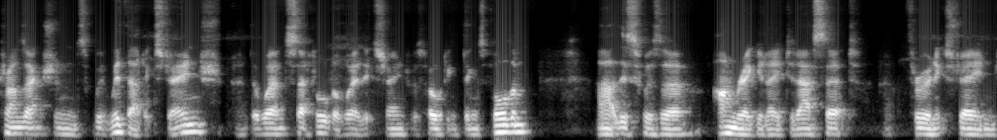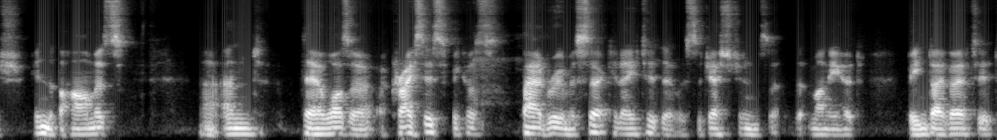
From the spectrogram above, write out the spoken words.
transactions with, with that exchange that weren't settled or where the exchange was holding things for them. Uh, this was a unregulated asset uh, through an exchange in the Bahamas, uh, and there was a, a crisis because bad rumors circulated. There were suggestions that, that money had been diverted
